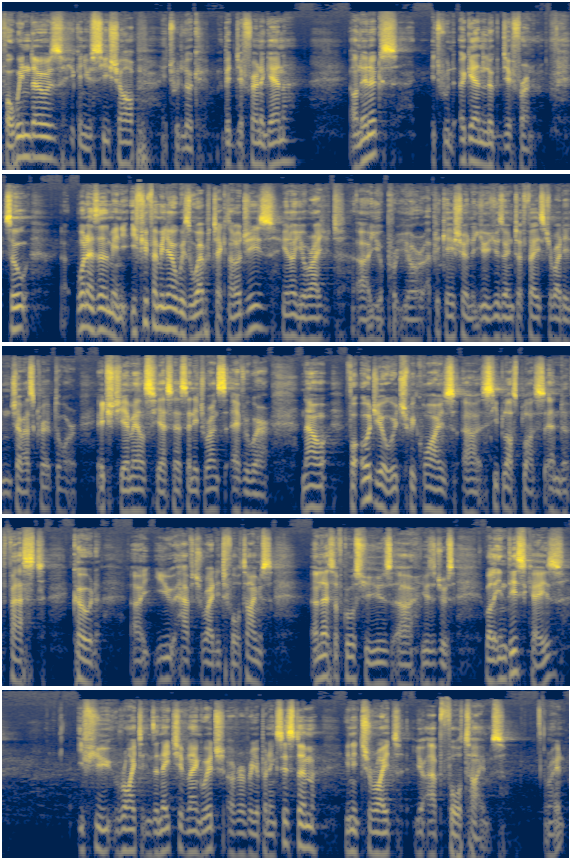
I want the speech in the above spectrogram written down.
For Windows, you can use C Sharp. It would look a bit different again. On Linux, it would again look different. So what does that mean? If you're familiar with web technologies, you know, you write uh, your, your application, your user interface, you write it in JavaScript or HTML, CSS, and it runs everywhere. Now, for audio, which requires uh, C++ and fast code, uh, you have to write it four times, unless, of course, you use uh, user JUCE. Well, in this case, if you write in the native language of every operating system, you need to write your app four times, right?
